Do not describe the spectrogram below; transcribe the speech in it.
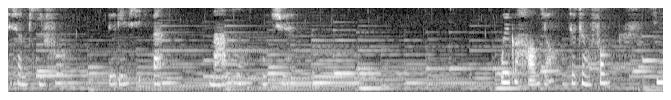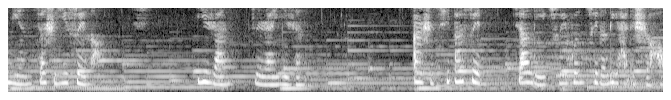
就像皮肤流点血斑。麻木不觉。我有个好友叫郑峰，今年三十一岁了，依然自然一人。二十七八岁，家里催婚催得厉害的时候，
